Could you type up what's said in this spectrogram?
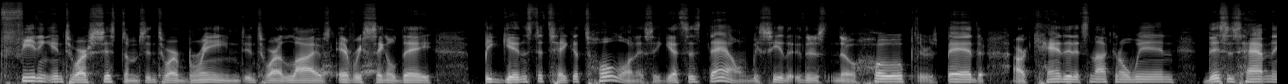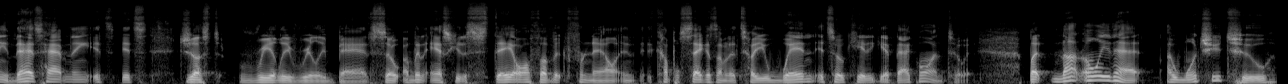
feeding into our systems, into our brains, into our lives every single day begins to take a toll on us. It gets us down. We see that there's no hope, there's bad, our candidate's not going to win. This is happening, that's happening. It's it's just really really bad. So I'm going to ask you to stay off of it for now. In a couple seconds I'm going to tell you when it's okay to get back on to it. But not only that, I want you to,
